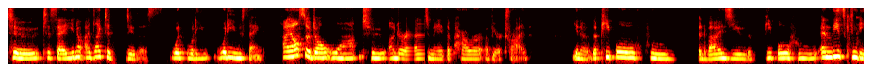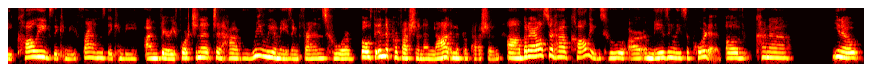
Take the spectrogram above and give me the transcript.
to to say you know i'd like to do this what what do you what do you think i also don't want to underestimate the power of your tribe you know the people who advise you the people who and these can be colleagues they can be friends they can be i'm very fortunate to have really amazing friends who are both in the profession and not in the profession uh, but i also have colleagues who are amazingly supportive of kind of you know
